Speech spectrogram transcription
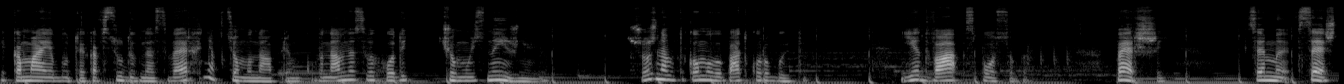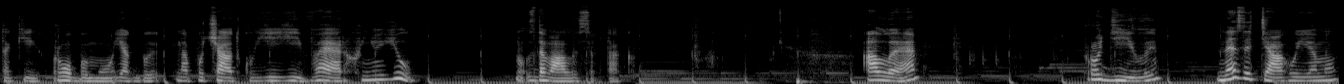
яка має бути, яка всюди в нас верхня в цьому напрямку, вона в нас виходить чомусь нижньою. Що ж нам в такому випадку робити? Є два способи. Перший це ми все ж таки робимо якби на початку її верхньою. Ну, здавалося б так. Але проділи не затягуємо,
